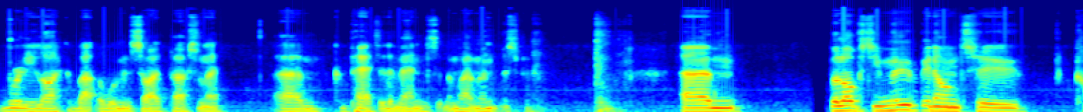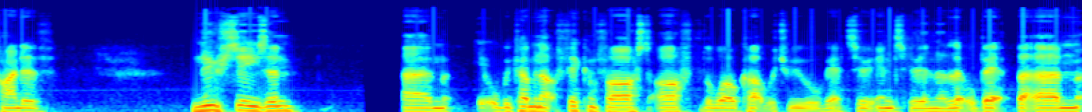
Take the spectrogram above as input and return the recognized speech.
really like about the women's side personally, um, compared to the men's at the moment. Um, but obviously, moving on to kind of new season, um, it will be coming up thick and fast after the World Cup, which we will get to into in a little bit. But um,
